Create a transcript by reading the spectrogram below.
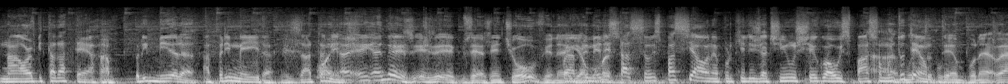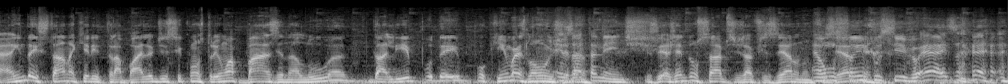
na órbita da Terra. A primeira. A primeira, exatamente. Olha, ainda a gente ouve, né? Foi a primeira algumas- estação espacial, né? Porque eles já tinham chego ao espaço há muito, tempo. tempo, né? Ainda está naquele trabalho de se construir uma base na Lua, dali poder ir um pouquinho mais longe. Exatamente. Né? E a gente não sabe se já fizeram, não É um fizeram. sonho impossível. É, isso é.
